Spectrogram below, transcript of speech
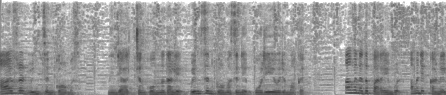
ആൽഫ്രഡ് വിൻസെന്റ് ഗോമസ്. നിന്റെ അച്ഛൻ കൊന്നു തള്ളിയ വിൻസെന്റ് ഗോമസിന്റെ ഒരേ ഒരു മകൻ. അവനത് പറയുമ്പോൾ അവന്റെ കണ്ണിൽ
